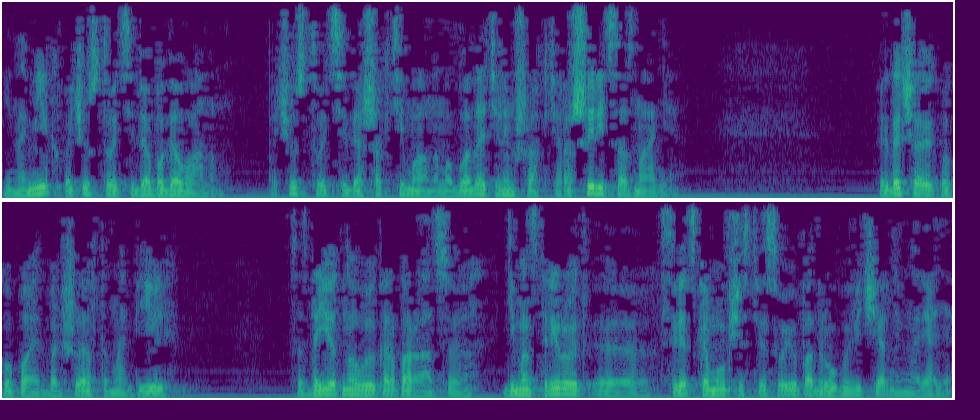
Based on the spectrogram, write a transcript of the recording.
и на миг почувствовать себя Богованом, почувствовать себя шактиманом, обладателем шакти, расширить сознание – когда человек покупает большой автомобиль, создает новую корпорацию, демонстрирует э, в светском обществе свою подругу в вечернем наряде,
